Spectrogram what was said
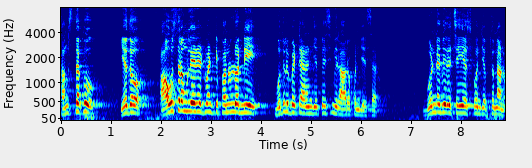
సంస్థకు ఏదో అవసరం లేనటువంటి పనులన్నీ మొదలుపెట్టారని చెప్పేసి మీరు ఆరోపణ చేశారు. గుండె మీద చేసుకొని చెప్తున్నాను.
